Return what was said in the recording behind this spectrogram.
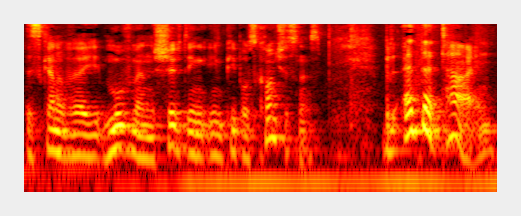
this kind of a movement shifting in people's consciousness. But at that time,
